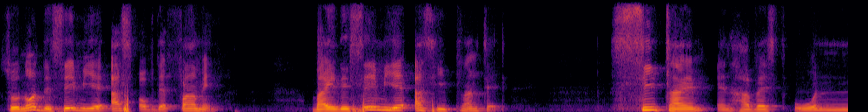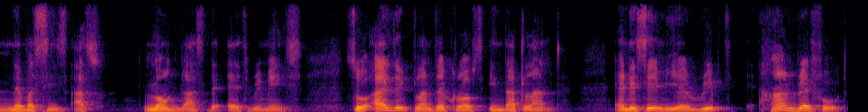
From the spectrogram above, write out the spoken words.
so not the same year as of the famine, but in the same year as he planted, seed time and harvest will never cease as long as the earth remains. So Isaac planted crops in that land, and the same year reaped hundredfold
